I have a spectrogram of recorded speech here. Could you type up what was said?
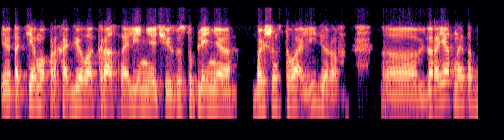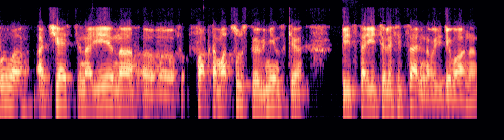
и эта тема проходила красная линия через выступления большинства лидеров. Э, вероятно, это было отчасти навеяно фактом отсутствия в Минске представитель официального Еревана.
